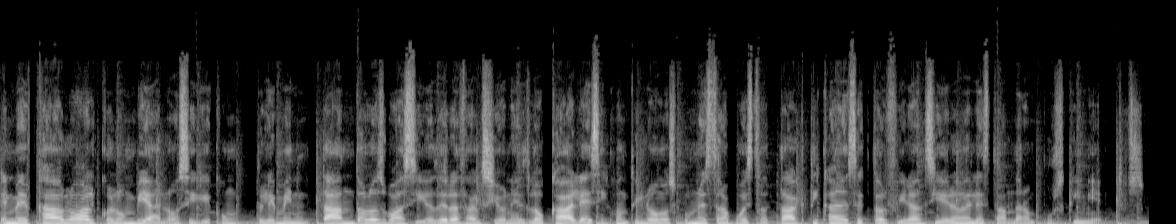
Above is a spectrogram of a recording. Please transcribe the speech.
El mercado global colombiano sigue complementando los vacíos de las acciones locales y continuamos con nuestra apuesta táctica en el sector financiero del Standard Poor's 500.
